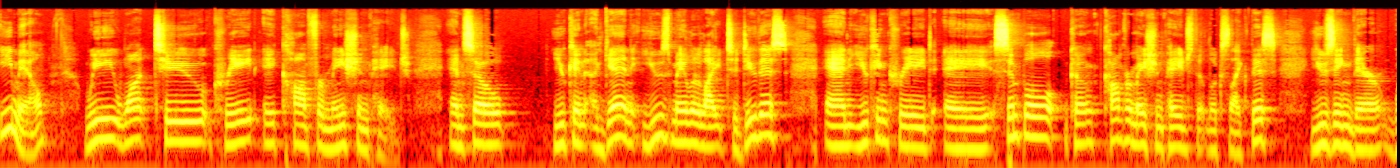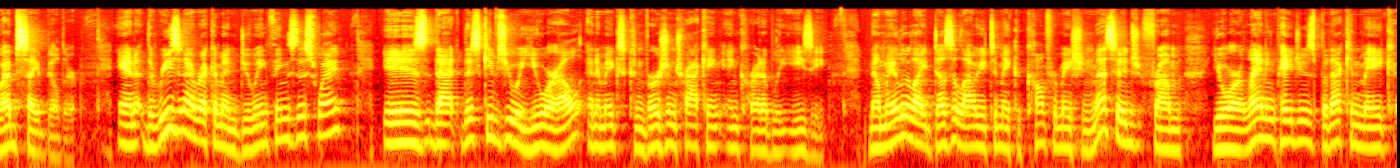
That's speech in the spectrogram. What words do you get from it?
email, we want to create a confirmation page. And so you can again use MailerLite to do this, and you can create a simple confirmation page that looks like this using their website builder. And the reason I recommend doing things this way is that this gives you a URL and it makes conversion tracking incredibly easy. Now, MailerLite does allow you to make a confirmation message from your landing pages, but that can make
